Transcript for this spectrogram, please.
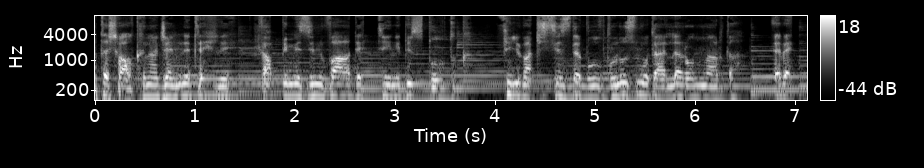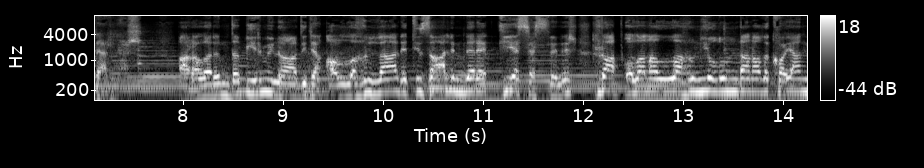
Ateş halkına cennet ehli. Rabbimizin vaat ettiğini biz bulduk. Filvaki siz de buldunuz mu derler onlar Evet derler. Aralarında bir münadi de Allah'ın laneti zalimlere diye seslenir. Rab olan Allah'ın yolundan alıkoyan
